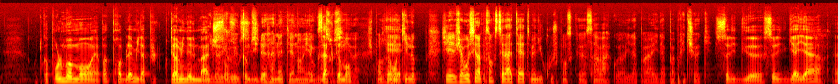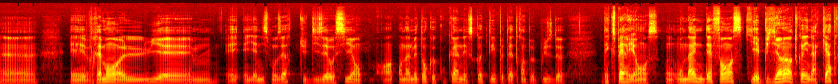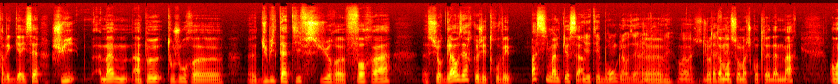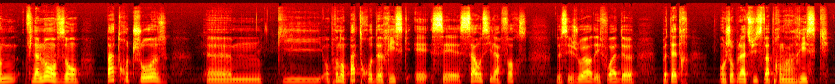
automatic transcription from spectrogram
En tout cas, pour le moment, il n'y a pas de problème. Il a pu terminer le match Il a sans joué souci. comme si de rien n'était, non il y a aucun Exactement. souci, ouais. Je pense vraiment qu'il le... J'avais aussi l'impression que c'était la tête, mais du coup, je pense que ça va, quoi. Il a pas, il a pas pris de choc. solide, euh, solide gaillard. euh, et vraiment, euh, lui et, et, et Yanis Moser, tu disais aussi, en, en- en admettant que Koukan et Scotté peut-être un peu plus de d'expérience. On, on a une défense qui est bien, en tout cas il y en a quatre avec Geiser. Je suis même un peu toujours euh, euh, dubitatif sur euh, Fora, sur Glauser, que j'ai trouvé pas si mal que ça Il était bon, Glauser, Euh, trouvé. Ouais, ouais, notamment sur le match contre le Danemark, en, finalement en faisant pas trop de choses, euh, qui, en prenant pas trop de risques. Et c'est ça aussi la force de ces joueurs, des fois, de peut-être en championnat de Suisse, va prendre un risque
